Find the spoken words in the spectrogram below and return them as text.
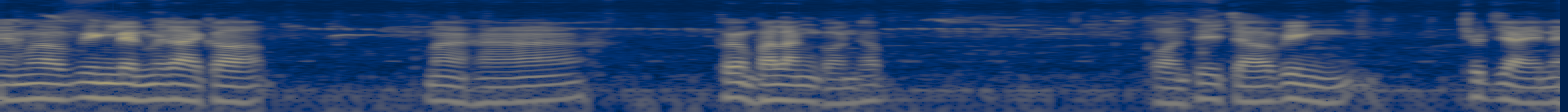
ในเมื่อวิ่งเล่นไม่ได้ก็มาหาเพิ่มพลังก่อนครับ ก่อนที่จะวิ่งชุดใหญ่ใน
